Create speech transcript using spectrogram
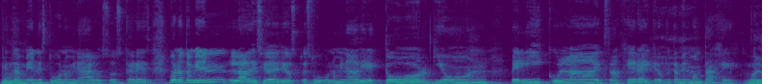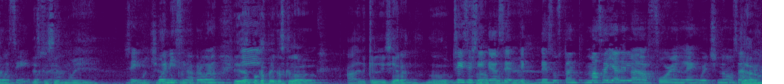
que también estuvo nominada a los Óscares. Bueno, también la de Ciudad de Dios estuvo nominada a director, guion, película, extranjera y creo que también montaje o algo así. es o que sí es muy Sí, muy chido, buenísima, pero bueno. y de las Y- pocas películas que lo que lo hicieran ¿no? Sí, sí, O sea, sí, porque- de, de esos tantos, más allá de la foreign language, ¿no? O sea, Claro.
